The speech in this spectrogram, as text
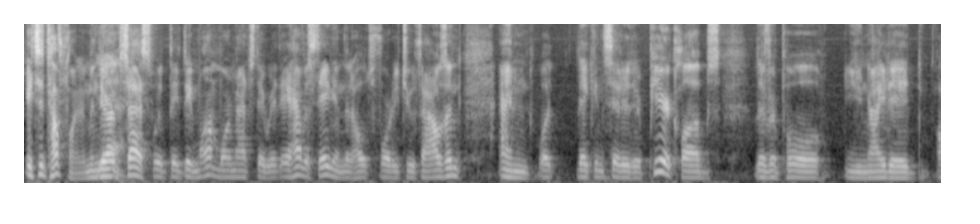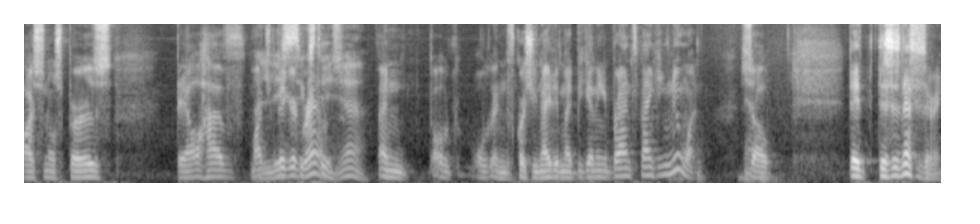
it's a tough one. I mean, they're Yeah. obsessed with they, they want more match day. They have a stadium that holds forty two thousand, and what they consider their peer clubs, Liverpool, United, Arsenal, Spurs, they all have much bigger 60, grounds. yeah. and oh, oh, and of course United might be getting a brand spanking new one. So, they, this is necessary.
